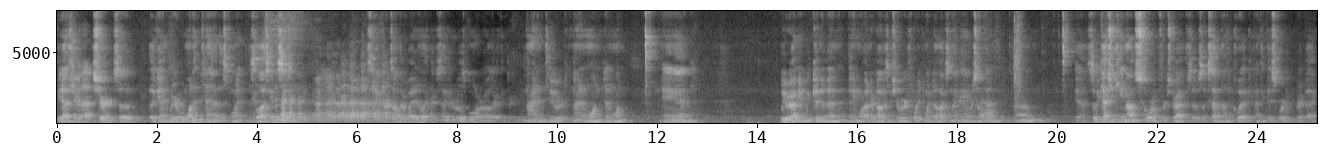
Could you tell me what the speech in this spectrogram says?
Can you share that? Sure. So again, we were one in ten at this point. It's the last game of the season. Stanford's on their way to like their second Rose Bowl in a row. They're, I think they're nine and two or nine and one, ten and one, and we were. I mean, we couldn't have been any more underdogs. I'm sure we were 40 point dogs in that game or something. Um, yeah. So we actually came out and scored on the first drive. So it was like seven nothing quick, and I think they scored it right back.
